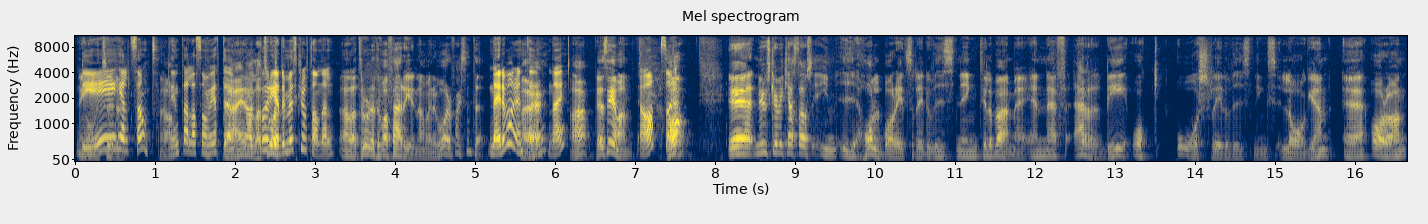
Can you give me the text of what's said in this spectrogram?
Det är helt sant. Ja. Det är inte alla som vet det. Nej, alla började med skrothandel. Alla trodde att det var färgerna, men det var det faktiskt inte. Nej, det var det inte. Nej. Nej. Ja, det ser man. Ja, så ja. Eh, nu ska vi kasta oss in i hållbarhetsredovisning till att börja med. NFRD och årsredovisningslagen. Eh, Aron,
